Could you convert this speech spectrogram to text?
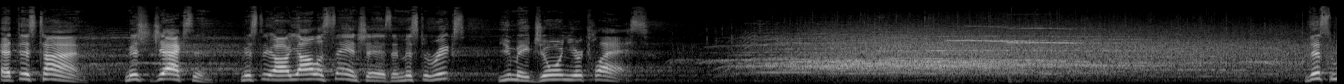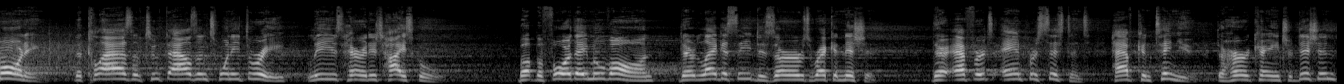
At this time, Ms. Jackson, Mr. Ayala Sanchez, and Mr. Ricks, you may join your class. This morning, the class of 2023 leaves Heritage High School. But before they move on, their legacy deserves recognition. Their efforts and persistence have continued the hurricane tradition,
